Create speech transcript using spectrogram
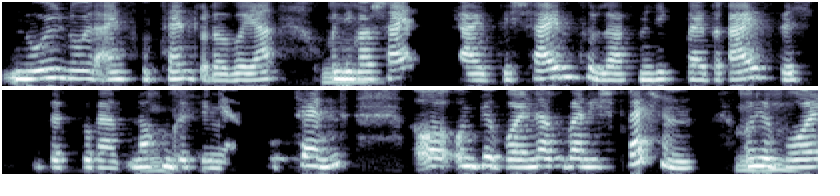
unter 0,001 Prozent oder so, ja. Und die Mhm. Wahrscheinlichkeit, sich scheiden zu lassen, liegt bei 30 bis sogar noch ein Okay. bisschen mehr Prozent. Äh, Und wir wollen darüber nicht sprechen. Und wir Mhm. wollen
